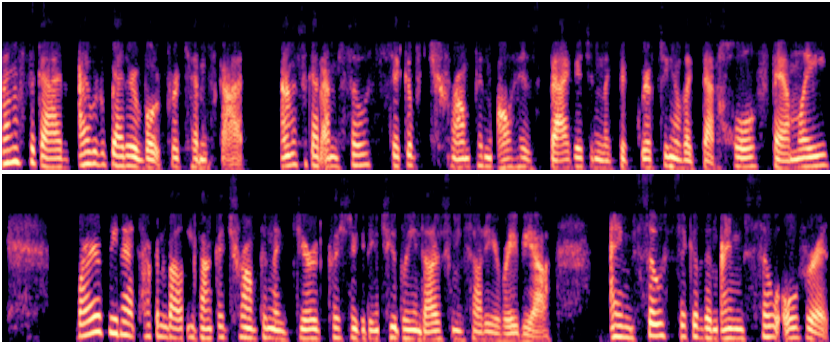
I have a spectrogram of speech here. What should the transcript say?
Honest to God, I would rather vote for Tim Scott. Honest to God, I'm so sick of Trump and all his baggage and like the grifting of like that whole family. Why are we not talking about Ivanka Trump and like Jared Kushner getting $2 billion from Saudi Arabia? I'm so sick of them. I'm so over it.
